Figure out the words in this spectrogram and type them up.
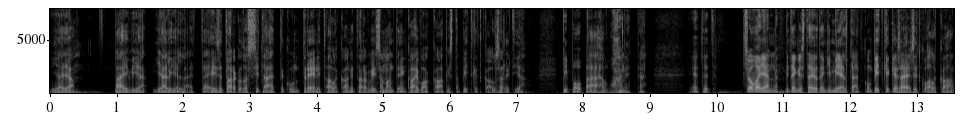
ja, ja päiviä jäljellä, että ei se tarkoita sitä, että kun treenit alkaa, niin tarvii saman tien kaivaa kaapista pitkät kalsarit ja pipo päähän, vaan että et, et, se on vaan jännä, miten sitä jotenkin mieltää, että kun on pitkä kesä ja sitten kun alkaa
